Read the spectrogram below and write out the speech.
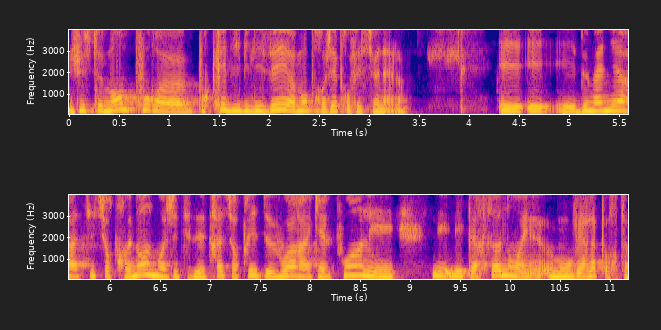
justement pour, euh, pour crédibiliser euh, mon projet professionnel. Et, et, de manière assez surprenante, moi j'étais très surprise de voir à quel point les, les, les personnes m'ont ouvert la porte.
